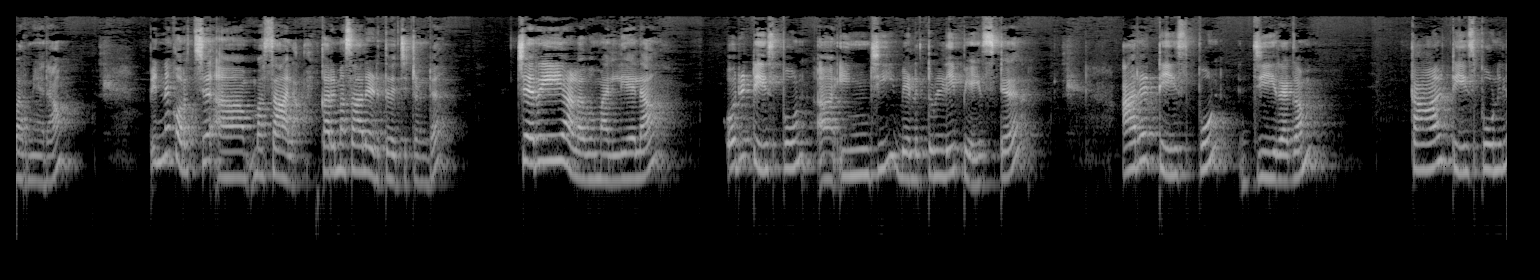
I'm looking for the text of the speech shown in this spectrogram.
പറഞ്ഞുതരാം. പിന്നെ കുറച്ച് മസാല കറി മസാല എടുത്ത് വെച്ചിട്ടുണ്ട്. ചെറിയ അളവ് മല്ലിയില ഒരു ടീസ്പൂൺ ഇഞ്ചി വെളുത്തുള്ളി പേസ്റ്റ് അര ടീസ്പൂൺ ജീരകം കാൽ ടീസ്പൂണിൽ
